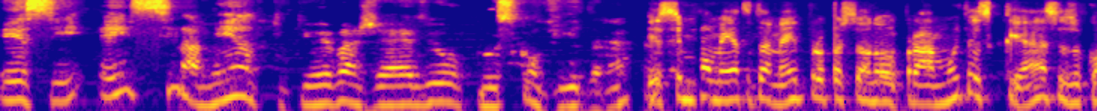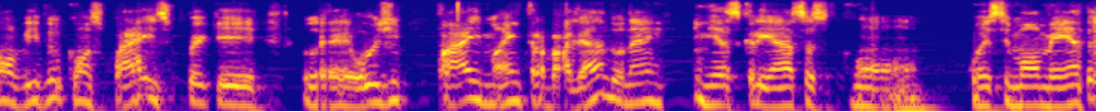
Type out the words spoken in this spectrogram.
esse ensinamento que o Evangelho nos convida, né? Esse momento também proporcionou para muitas crianças o convívio com os pais, porque é, hoje pai e mãe trabalhando, né? E as crianças com com esse momento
